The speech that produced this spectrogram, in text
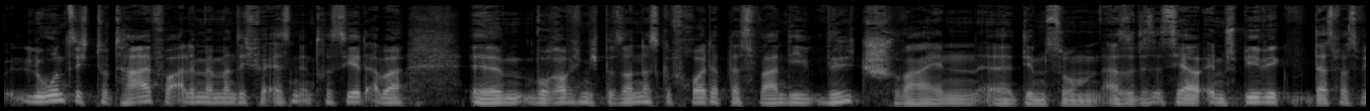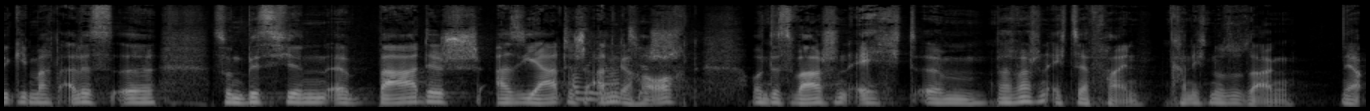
lohnt sich total, vor allem wenn man sich für Essen interessiert, aber ähm, worauf ich mich besonders gefreut habe, das waren die Wildschwein-Dimsum. Also das ist ja im Spielweg, das was Vicky macht, alles äh, so ein bisschen äh, badisch, asiatisch, Asiatisch. angehaucht und das war schon echt, ähm, das war schon echt sehr fein, kann ich nur so sagen. Ja.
